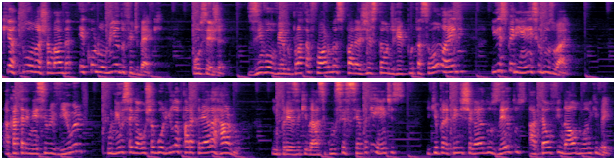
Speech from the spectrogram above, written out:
que atuam na chamada economia do feedback, ou seja, desenvolvendo plataformas para gestão de reputação online e experiência do usuário. A catarinense Reviewer uniu-se à gaúcha Gorilla para criar a Harmo, empresa que nasce com 60 clientes e que pretende chegar a 200 até o final do ano que vem.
